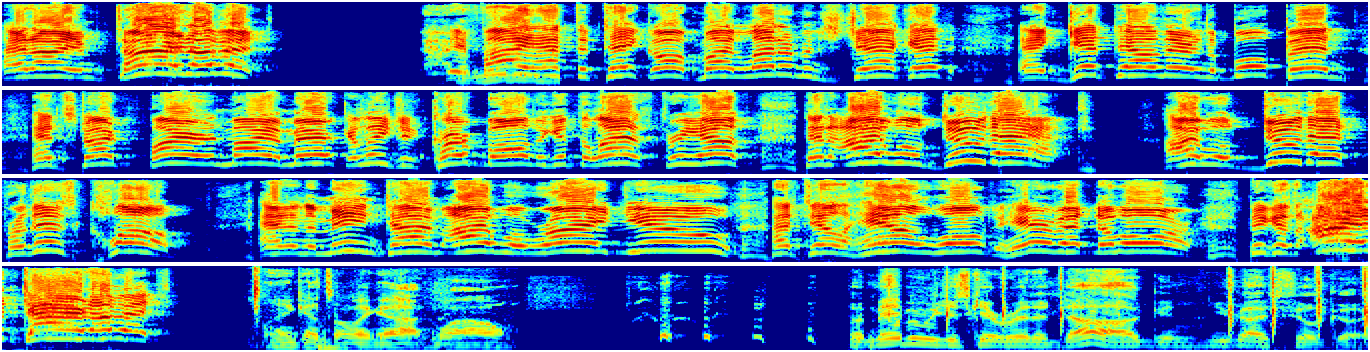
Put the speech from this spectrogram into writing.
And I am tired of it. If I have to take off my Letterman's jacket and get down there in the bullpen and start firing my American Legion curveball to get the last three outs, then I will do that. I will do that for this club. And in the meantime, I will ride you until hell won't hear of it no more because I am tired of it. I think that's all I got. Wow. but maybe we just get rid of Doug and you guys feel good.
